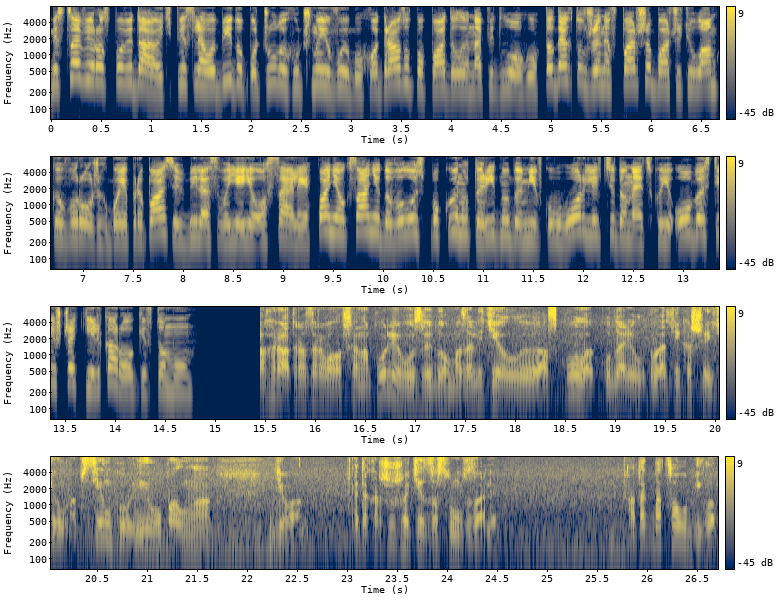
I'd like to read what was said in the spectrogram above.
Місцеві розповідають, після обіду почули гучний вибух, одразу попадали на підлогу. Та дехто вже не вперше бачить уламки ворожих боєприпасів біля своєї оселі. Пані Оксані довелось покинути рідну домівку в Горлівці Донецької області ще кілька років тому. Град разорвался на поле возле дома, залетел э, осколок, ударил, отрикошетил об стенку и упал на диван. Это хорошо, что отец заснул в зале. А так бы отца убило.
